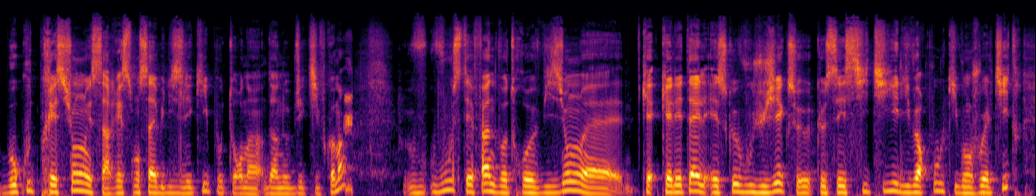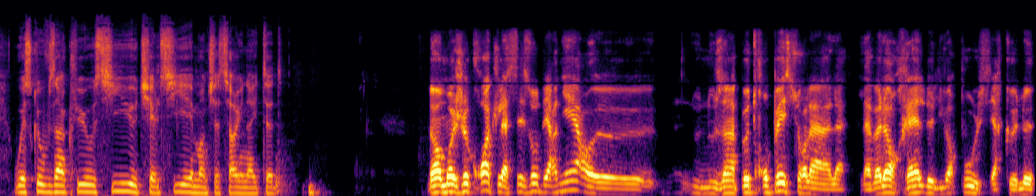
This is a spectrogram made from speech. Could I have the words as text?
beaucoup de pression et ça responsabilise l'équipe autour d'un objectif commun. Vous, Stéphane, votre vision, quelle est-elle? Est-ce que vous jugez que, que c'est City et Liverpool qui vont jouer le titre Ou est-ce que vous incluez aussi Chelsea et Manchester United? Non, moi je crois que la saison dernière, nous a un peu trompé sur la, valeur réelle de Liverpool. C'est-à-dire que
